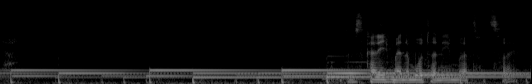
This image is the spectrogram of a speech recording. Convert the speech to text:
Ja. Das kann ich meiner Mutter niemals verzeihen.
